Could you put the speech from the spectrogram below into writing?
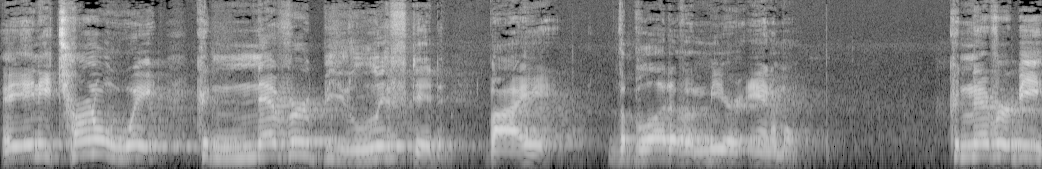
An eternal weight could never be lifted by the blood of a mere animal, could never be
